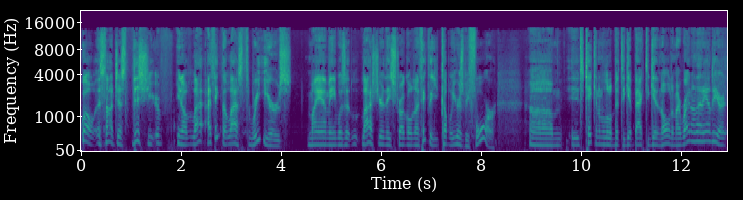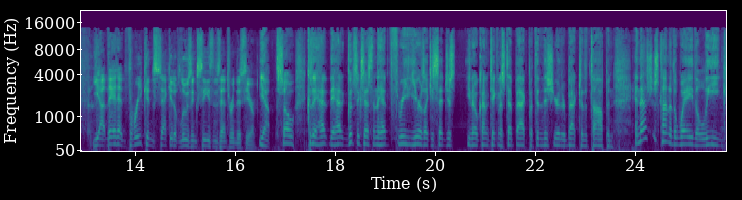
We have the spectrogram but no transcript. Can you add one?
Well, it's not just this year. You know, I think the last three years, Miami was it last year they struggled, and I think the couple years before. Um, it's taken them a little bit to get back to getting old. Am I right on that, Andy? Or? Yeah, they had had three consecutive losing seasons entering this year. Yeah, so because they had they had good success and they had three years, like you said, just you know, kind of taking a step back. But then this year they're back to the top, and and that's just kind of the way the league.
